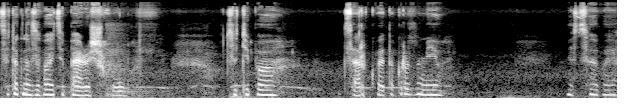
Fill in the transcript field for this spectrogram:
Це так називається Parish Hall. Це типа церква, я так розумію. Місцевої.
